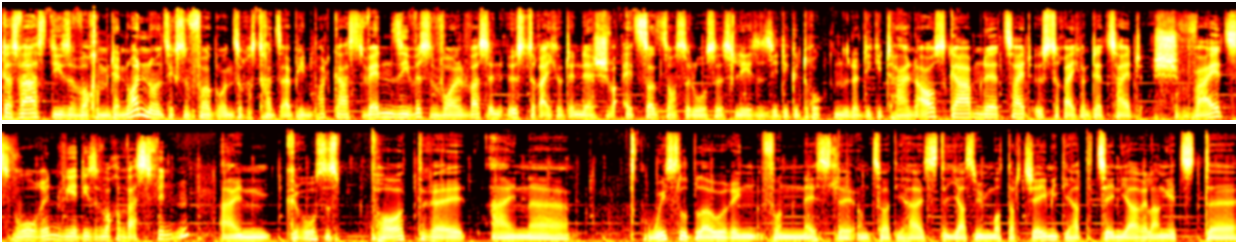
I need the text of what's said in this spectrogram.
Das war's diese Woche mit der 99. Folge unseres Transalpinen Podcasts. Wenn Sie wissen wollen, was in Österreich und in der Schweiz sonst noch so los ist, lesen Sie die gedruckten oder digitalen Ausgaben der Zeit Österreich und der Zeit Schweiz, worin wir diese Woche was finden. Ein großes Porträt einer Whistleblowerin von Nestle und zwar die heißt Jasmin Motarcemi, die hat zehn Jahre lang jetzt äh,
